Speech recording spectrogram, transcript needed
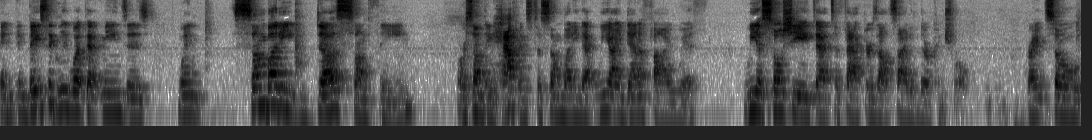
And, and basically, what that means is when somebody does something or something happens to somebody that we identify with, we associate that to factors outside of their control, right? So,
